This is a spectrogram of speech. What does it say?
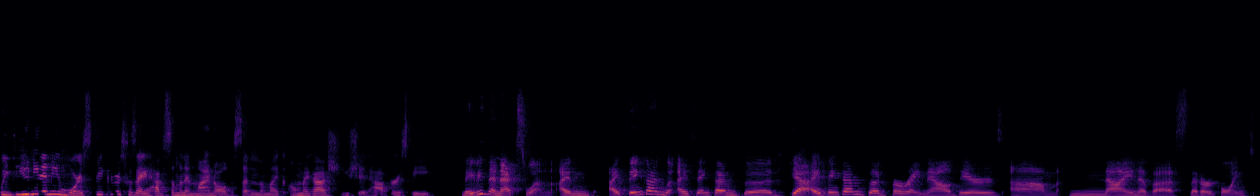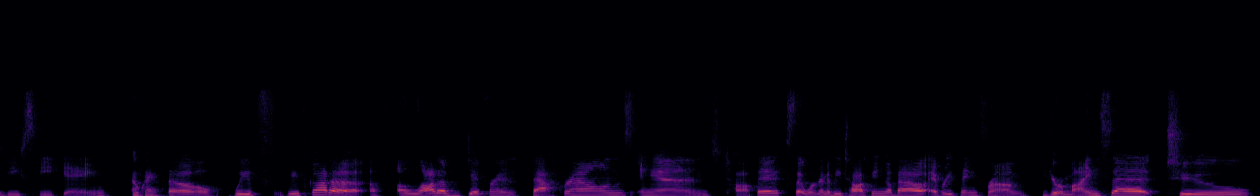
Wait, do you need any more speakers? Because I have someone in mind all of a sudden. I'm like, oh my gosh, you should have her speak. maybe the next one i'm i think i'm i think i'm good yeah i think i'm good for right now there's um nine of us that are going to be speaking okay so we've we've got a, a, a lot of different backgrounds and topics that we're going to be talking about everything from your mindset to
